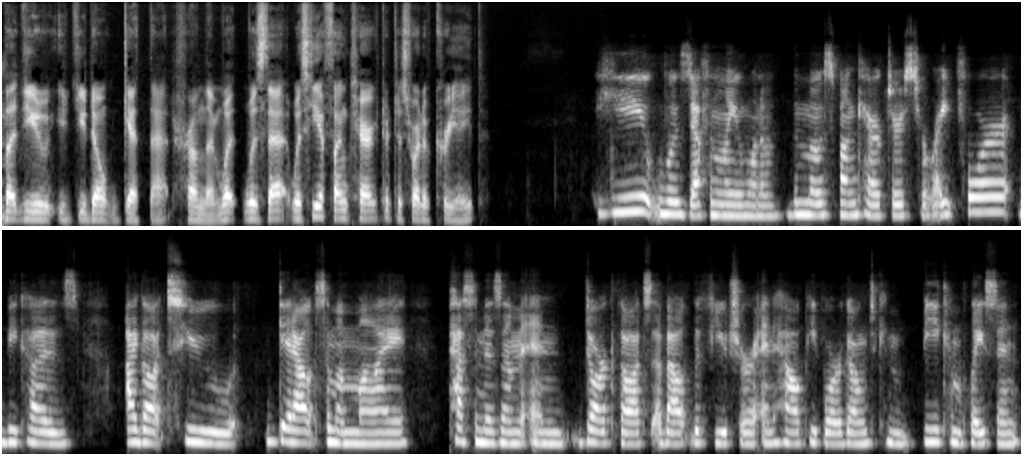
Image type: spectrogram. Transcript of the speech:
but you you don't get that from them. What was that? Was he a fun character to sort of create? He was definitely one of the most fun characters to write for because I got to get out some of my pessimism and dark thoughts about the future and how people are going to com- be complacent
